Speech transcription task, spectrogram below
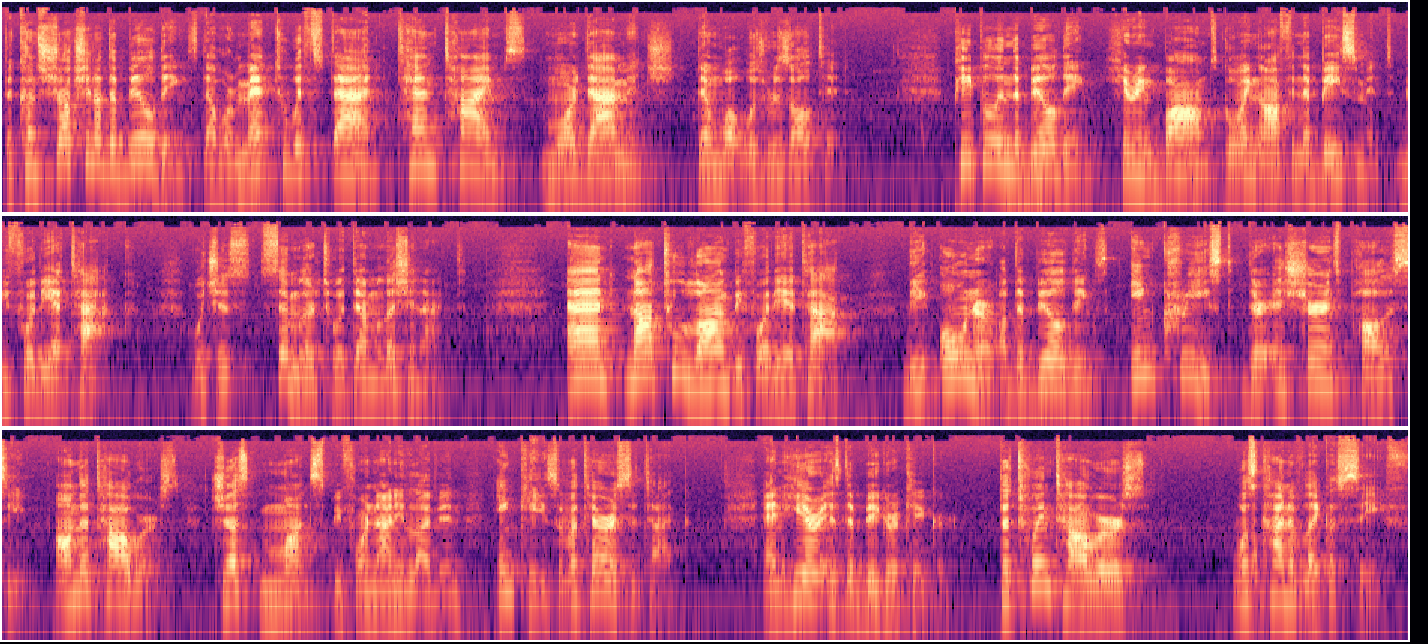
The construction of the buildings that were meant to withstand 10 times more damage than what was resulted. People in the building hearing bombs going off in the basement before the attack, which is similar to a demolition act. And not too long before the attack, the owner of the buildings increased their insurance policy on the towers just months before 9 11 in case of a terrorist attack. And here is the bigger kicker the Twin Towers was kind of like a safe.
